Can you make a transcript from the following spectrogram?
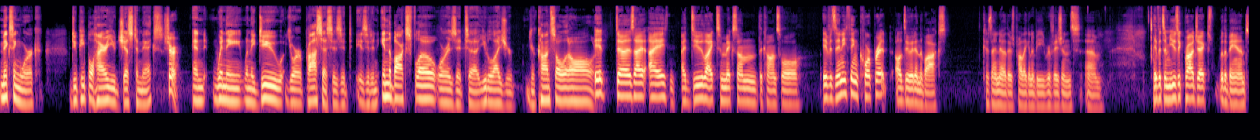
mixing work? Do people hire you just to mix? sure And when they when they do your process, is it is it an in the box flow or is it uh, utilize your your console at all? or- It does. I I I do like to mix on the console. If it's anything corporate, I'll do it in the box because I know there's probably going to be revisions. Um, if it's a music project with a band,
